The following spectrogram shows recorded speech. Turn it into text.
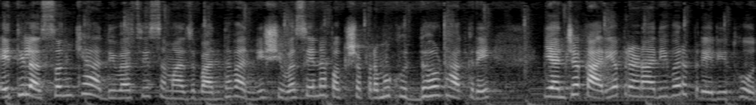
येथील असंख्य आदिवासी समाज बांधवांनी शिवसेना पक्षप्रमुख उद्धव ठाकरे यांच्या कार्यप्रणालीवर प्रेरित होत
